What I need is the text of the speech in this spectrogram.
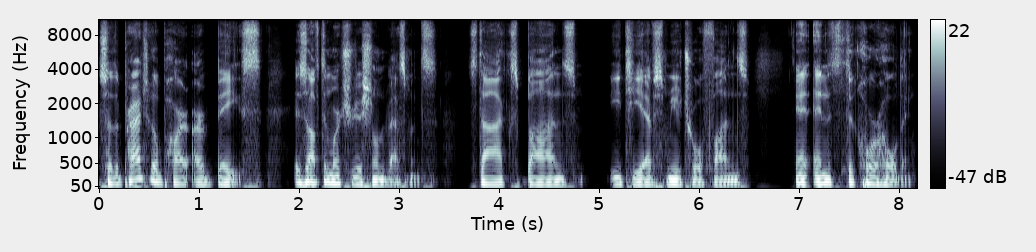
So the practical part, our base, is often more traditional investments stocks, bonds, ETFs, mutual funds, and, and it's the core holding.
